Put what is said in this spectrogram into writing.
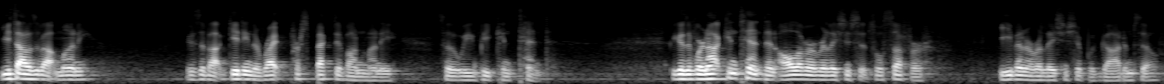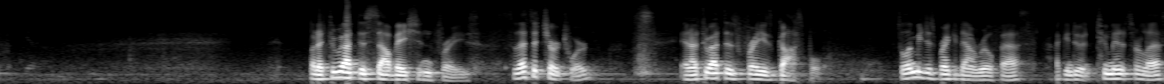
You thought it was about money. It was about getting the right perspective on money so that we can be content. Because if we're not content, then all of our relationships will suffer, even our relationship with God Himself. But I threw out this salvation phrase. So that's a church word. And I threw out this phrase gospel. So let me just break it down real fast. I can do it in two minutes or less.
